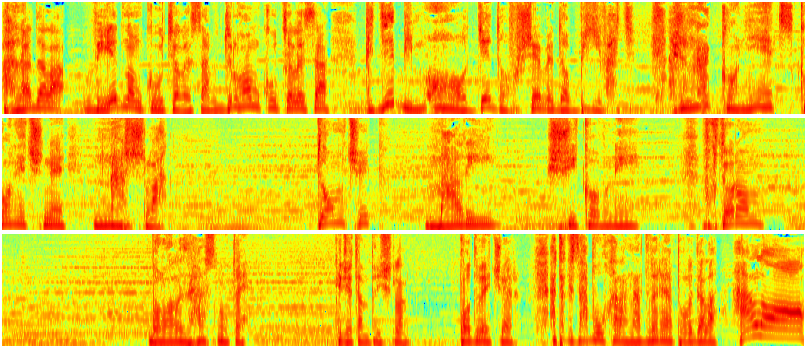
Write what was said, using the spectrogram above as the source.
a hľadala v jednom kúte lesa, v druhom kúte lesa, kde by mohol dedo vševedo bývať. Až nakoniec konečne našla. Domček malý, šikovný, v ktorom bolo ale zhasnuté, keďže tam prišla podvečer. A tak zabúchala na dvere a povedala Halo,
